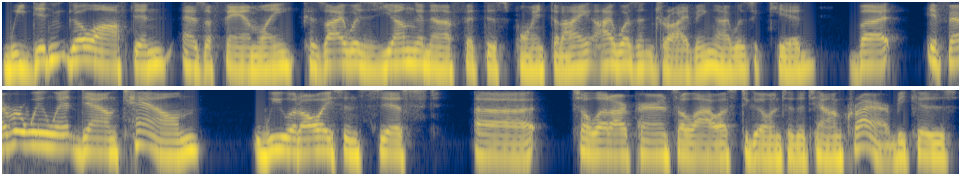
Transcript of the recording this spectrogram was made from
we didn't go often as a family because I was young enough at this point that I, I wasn't driving. I was a kid. But if ever we went downtown, we would always insist, uh, to let our parents allow us to go into the town crier because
